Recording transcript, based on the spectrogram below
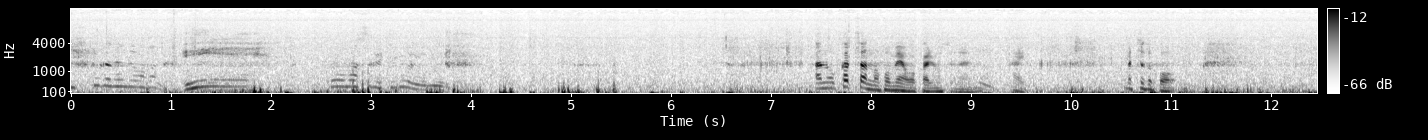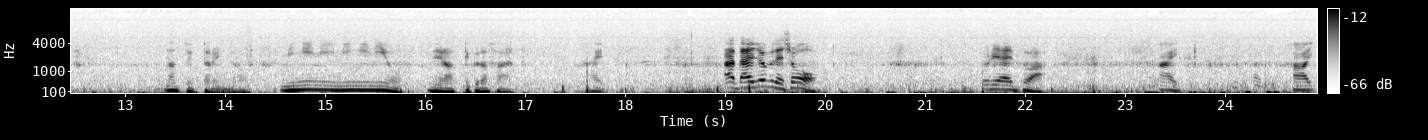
起伏が全然わかんない。ええこうまっすぐ行るようにも見える。あの勝さんの方面は分かりますよね、はい、まあ、ちょっとこうなんと言ったらいいんだろう。右に右にを狙ってください。はい。あ大丈夫でしょう。とりあえずは。はい。はい。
